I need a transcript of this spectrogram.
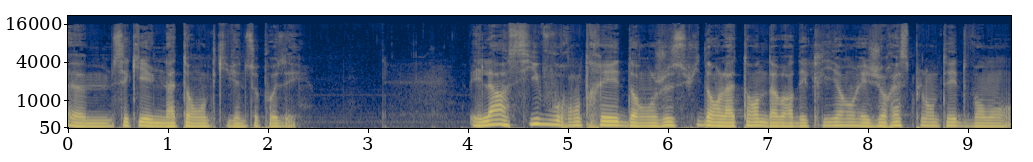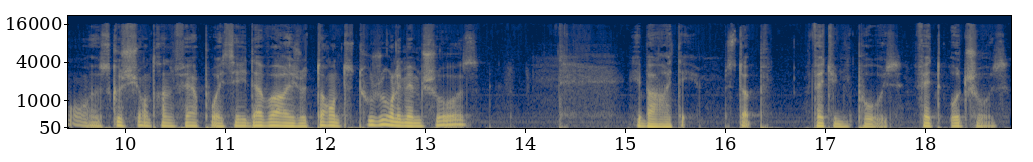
euh, c'est qu'il y a une attente qui vient de se poser. Et là, si vous rentrez dans je suis dans l'attente d'avoir des clients et je reste planté devant ce que je suis en train de faire pour essayer d'avoir et je tente toujours les mêmes choses, eh ben arrêtez, stop, faites une pause, faites autre chose.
